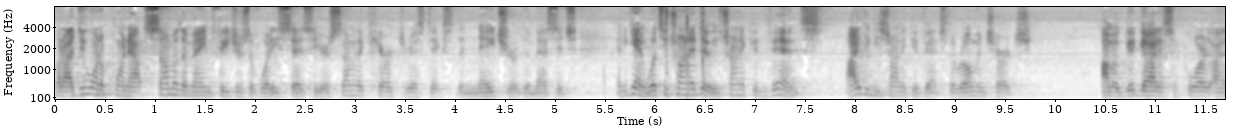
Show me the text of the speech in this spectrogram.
but I do want to point out some of the main features of what he says here, some of the characteristics, the nature of the message. And again, what's he trying to do? He's trying to convince, I think he's trying to convince the Roman church I'm a good guy to support. I,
